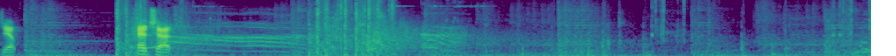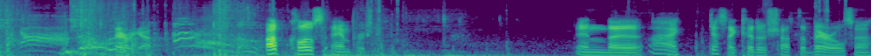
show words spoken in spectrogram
Yep. Headshot. There we go. Up close and personal. And, uh, I guess I could have shot the barrels, huh?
